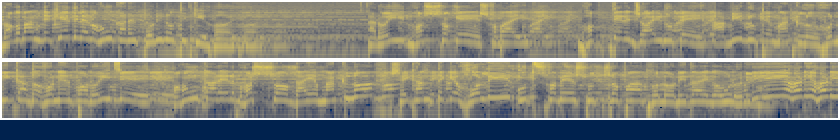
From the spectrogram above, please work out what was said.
ভগবান দেখিয়ে দিলেন, অহংকারের পরিণতি কি হয়? আর ওই ভস্যকে সবাই ভক্তের জয় রূপে আবির রূপে মাখলো। হনিকা দহনের পর ওই যে অহংকারের ভস্য গায়ে মাখলো সেইখান থেকে হোলি উৎসবে সূত্রপাত হলো। নিতাই গৌর হরি হরি হরি হরি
